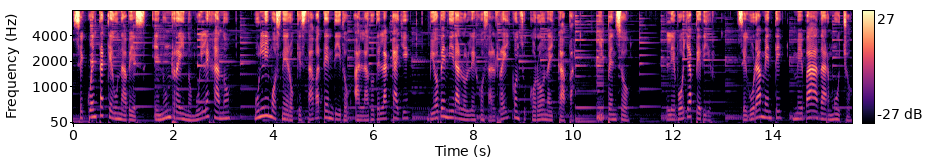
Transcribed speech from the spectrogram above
Se cuenta que una vez, en un reino muy lejano, un limosnero que estaba tendido al lado de la calle vio venir a lo lejos al rey con su corona y capa, y pensó, le voy a pedir, seguramente me va a dar mucho.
